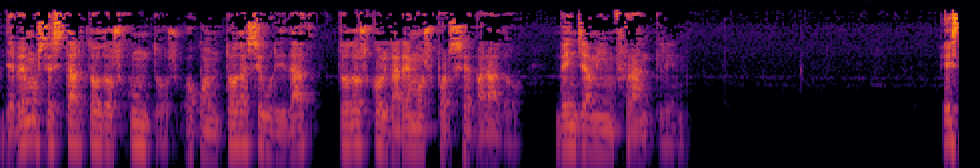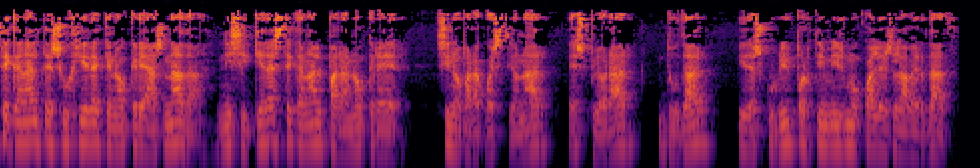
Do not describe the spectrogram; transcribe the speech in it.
Debemos estar todos juntos o con toda seguridad todos colgaremos por separado. Benjamin Franklin. Este canal te sugiere que no creas nada, ni siquiera este canal para no creer, sino para cuestionar, explorar, dudar y descubrir por ti mismo cuál es la verdad.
